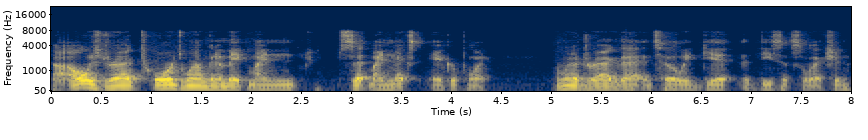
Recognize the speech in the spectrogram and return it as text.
I always drag towards where I'm going to make my set my next anchor point. I'm going to drag that until we get a decent selection.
